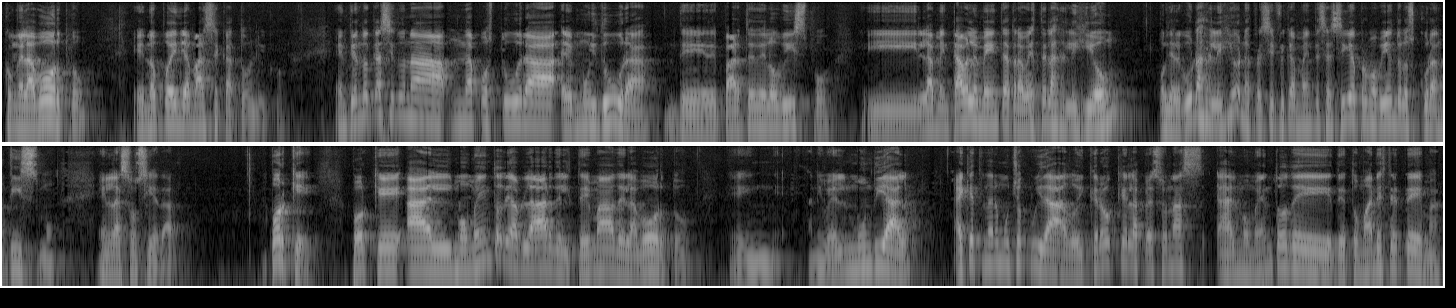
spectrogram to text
con el aborto eh, no pueden llamarse católicos. Entiendo que ha sido una, postura eh, muy dura de, de, parte del obispo y lamentablemente a través de la religión o de algunas religiones específicamente se sigue promoviendo el oscurantismo en la sociedad. ¿Por qué? Porque al momento de hablar del tema del aborto a nivel mundial, hay que tener mucho cuidado y creo que las personas al momento de, tomar este tema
